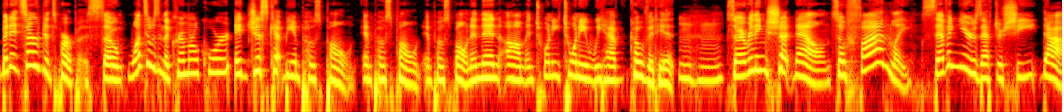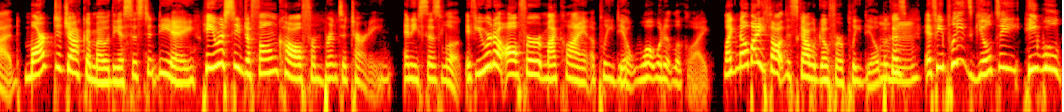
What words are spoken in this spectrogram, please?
But it served its purpose. So once it was in the criminal court, it just kept being postponed and postponed and postponed. And then um, in 2020, we have COVID hit. Mm-hmm. So everything shut down. So finally, seven years after she died, Mark DiGiacomo, the assistant DA, he received a phone call from Brent's attorney. And he says, Look, if you were to offer my client a plea deal, what would it look like? Like, nobody thought this guy would go for a plea deal because Mhm. if he pleads guilty, he will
